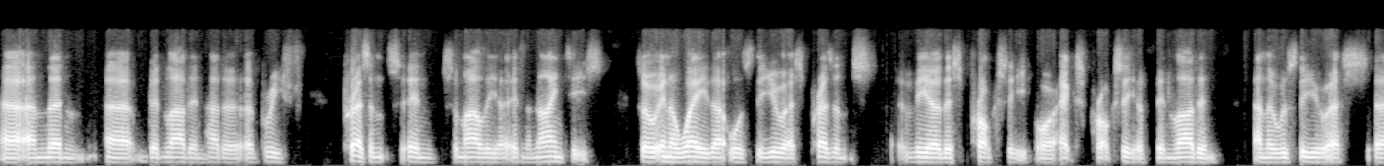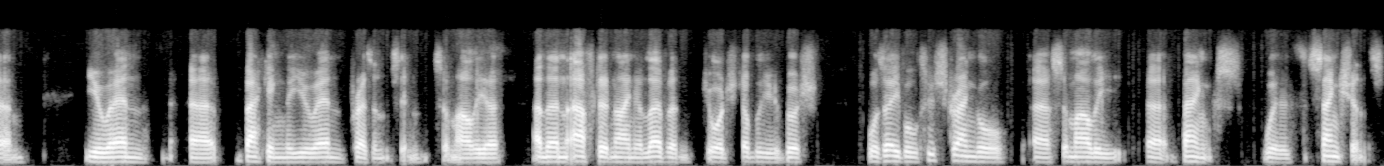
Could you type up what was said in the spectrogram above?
uh, and then uh, Bin Laden had a, a, brief presence in Somalia in the 90s. So in a way, that was the U.S. presence via this proxy or ex-proxy of Bin Laden, and there was the U.S. Um, UN uh, backing the UN presence in Somalia. And then after 9 11, George W. Bush was able to strangle uh, Somali uh, banks with sanctions.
